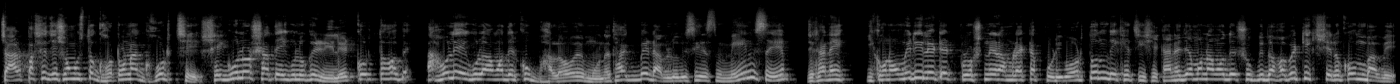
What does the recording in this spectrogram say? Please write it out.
চারপাশে যে সমস্ত ঘটনা ঘটছে, সেগুলোর সাথে এগুলোকে রিলেট করতে হবে। তাহলে এগুলো আমাদের খুব ভালোভাবে মনে থাকবে। ডাব্লিউবিসিএস মেন্সে যেখানে ইকোনমি রিলেটেড প্রশ্নের আমরা একটা পরিবর্তন দেখেছি, সেখানে যেমন আমাদের সুবিধা হবে ঠিক সেরকম ভাবে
